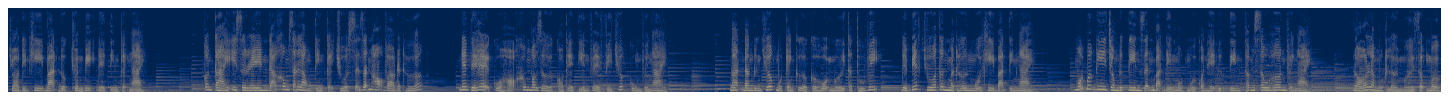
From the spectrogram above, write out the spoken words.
cho đến khi bạn được chuẩn bị để tin cậy Ngài. Con cái Israel đã không sẵn lòng tin cậy Chúa sẽ dẫn họ vào đất hứa, nên thế hệ của họ không bao giờ có thể tiến về phía trước cùng với Ngài. Bạn đang đứng trước một cánh cửa cơ hội mới thật thú vị để biết Chúa thân mật hơn mỗi khi bạn tin Ngài. Mỗi bước đi trong đức tin dẫn bạn đến một mối quan hệ đức tin thâm sâu hơn với Ngài. Đó là một lời mời rộng mở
